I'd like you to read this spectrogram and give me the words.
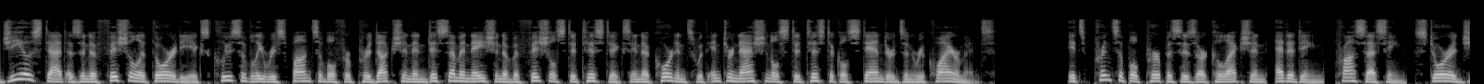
Geostat is an official authority exclusively responsible for production and dissemination of official statistics in accordance with international statistical standards and requirements. Its principal purposes are collection, editing, processing, storage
